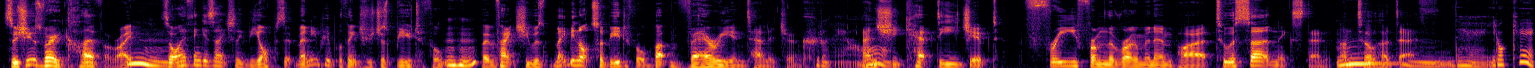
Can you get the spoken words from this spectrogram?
So she was very clever, right? So I think it's actually the opposite. Many people think she was just beautiful, but in fact, she was maybe not so beautiful, but very intelligent. 그러네요. And she kept Egypt free from the Roman Empire to a certain extent until her death. 네, 이렇게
